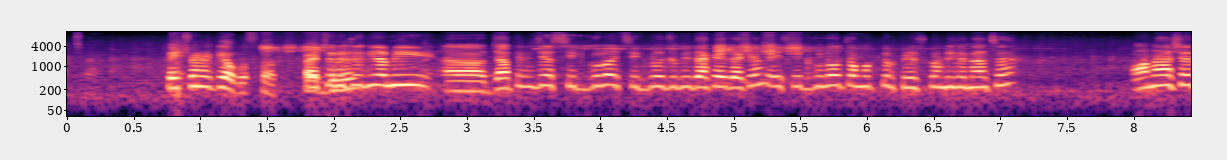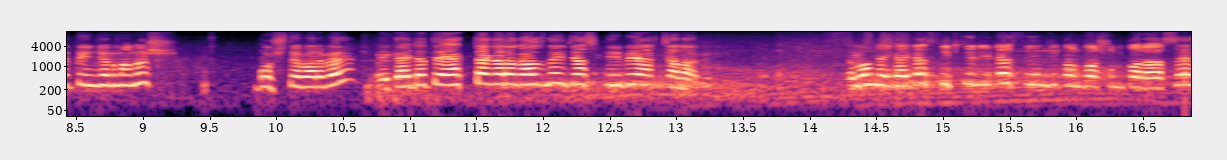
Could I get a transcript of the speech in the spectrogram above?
আচ্ছা। পেছনের কি অবস্থা? পেছনে যদি আমি যাত্রীর যে সিটগুলো এই সিটগুলো যদি দেখাই দেখেন এই সিটগুলো চমৎকার ফ্রেশ কন্ডিশনে আছে। অনায়াসে তিনজন মানুষ বসতে পারবে। এই গাড়িটাতে এক টাকারও কাজ নেই জাস্ট নিবে আর চালাবে। এবং এই গাড়িটা সিক্সটি লিটার সিএনজি কনভার্সন করা আছে।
